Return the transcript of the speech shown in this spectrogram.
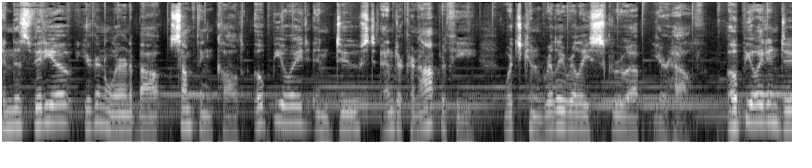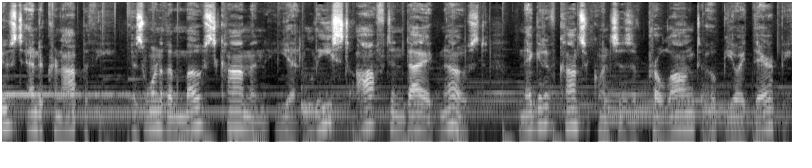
In this video, you're going to learn about something called opioid-induced endocrinopathy, which can really, really screw up your health. Opioid-induced endocrinopathy is one of the most common, yet least often diagnosed, negative consequences of prolonged opioid therapy.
